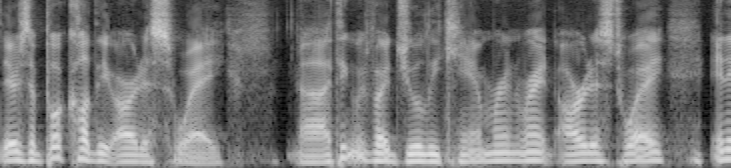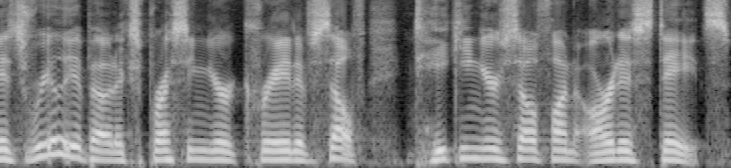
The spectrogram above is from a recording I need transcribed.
there's a book called The Artist's Way. Uh, I think it was by Julie Cameron, right? Artist Way. And it's really about expressing your creative self, taking yourself on artist dates.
